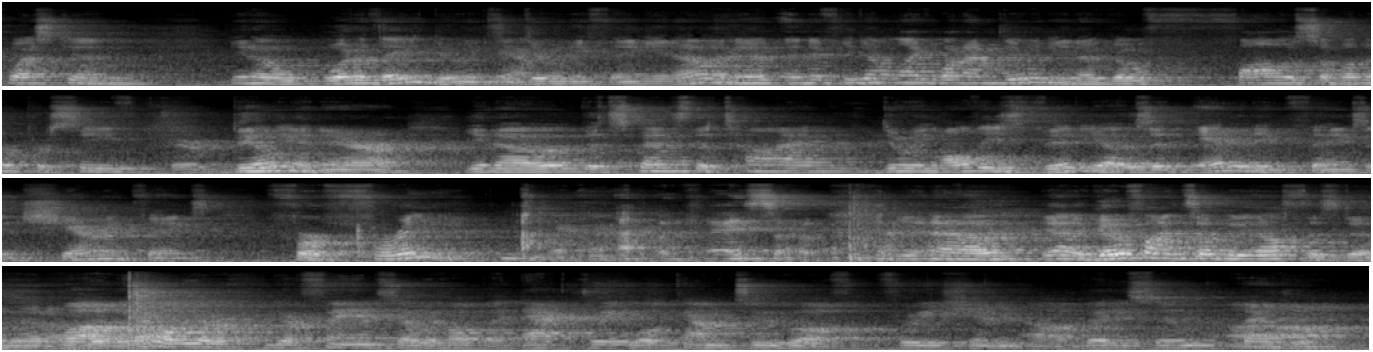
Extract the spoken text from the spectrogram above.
question, you know, what are they doing to Yeah. do anything, you know? And if, and if you don't like what I'm doing, you know, go follow some other perceived Sure. billionaire, you know, that spends the time doing all these videos and editing things and sharing things for free. okay, so, you know, yeah, go find somebody else that's doing what I'm Well, doing. we're all your, your fans, so we hope Act 3 will come to uh, fruition uh, very soon. Thank you.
